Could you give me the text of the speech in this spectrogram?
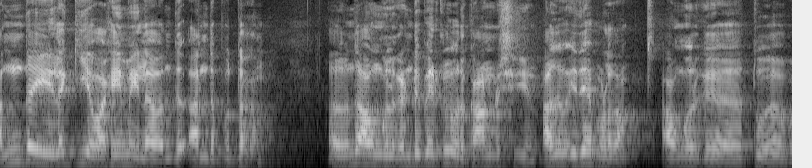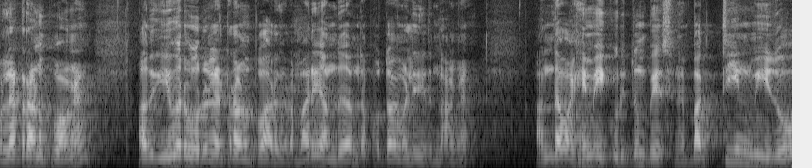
அந்த இலக்கிய வகைமையில் வந்து அந்த புத்தகம். அது வந்து அவங்களுக்கு ரெண்டு பேருக்குள்ள ஒரு கான்வர்சேஷன் அது இதே போல தான் அவங்களுக்கு லெட்டர் அனுப்புவாங்க. அதுக்கு இவர் ஒரு லெட்டர் அனுப்புவாருங்கிற மாதிரி அந்த அந்த புத்தகம் எழுதியிருந்தாங்க. அந்த வகைமை குறித்தும் பேசினேன். பக்தியின் மீதோ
